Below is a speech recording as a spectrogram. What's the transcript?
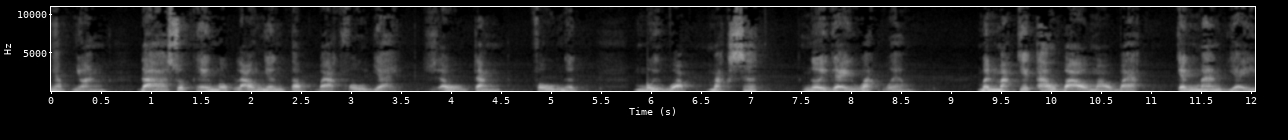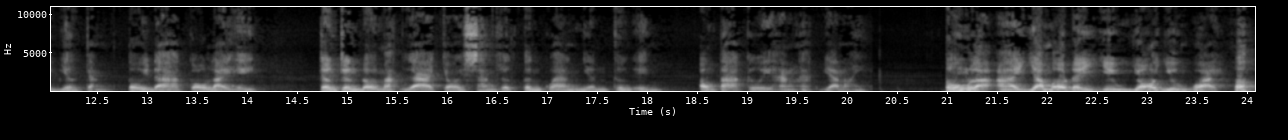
nhấp nhoáng đã xuất hiện một lão nhân tóc bạc phủ dài, râu trắng, phủ ngực, mũi quặp, mắt xếch, người gầy quắt queo. Mình mặc chiếc áo bào màu bạc, chân mang giày vớ trắng, tuổi đã cổ lai hy. Trận trừng đôi mắt gà chọi sáng rực tinh quang nhìn Thương Yến. Ông ta cười hăng hắc và nói. tuấn là ai dám ở đây dịu gió dương hoài. Hơ,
